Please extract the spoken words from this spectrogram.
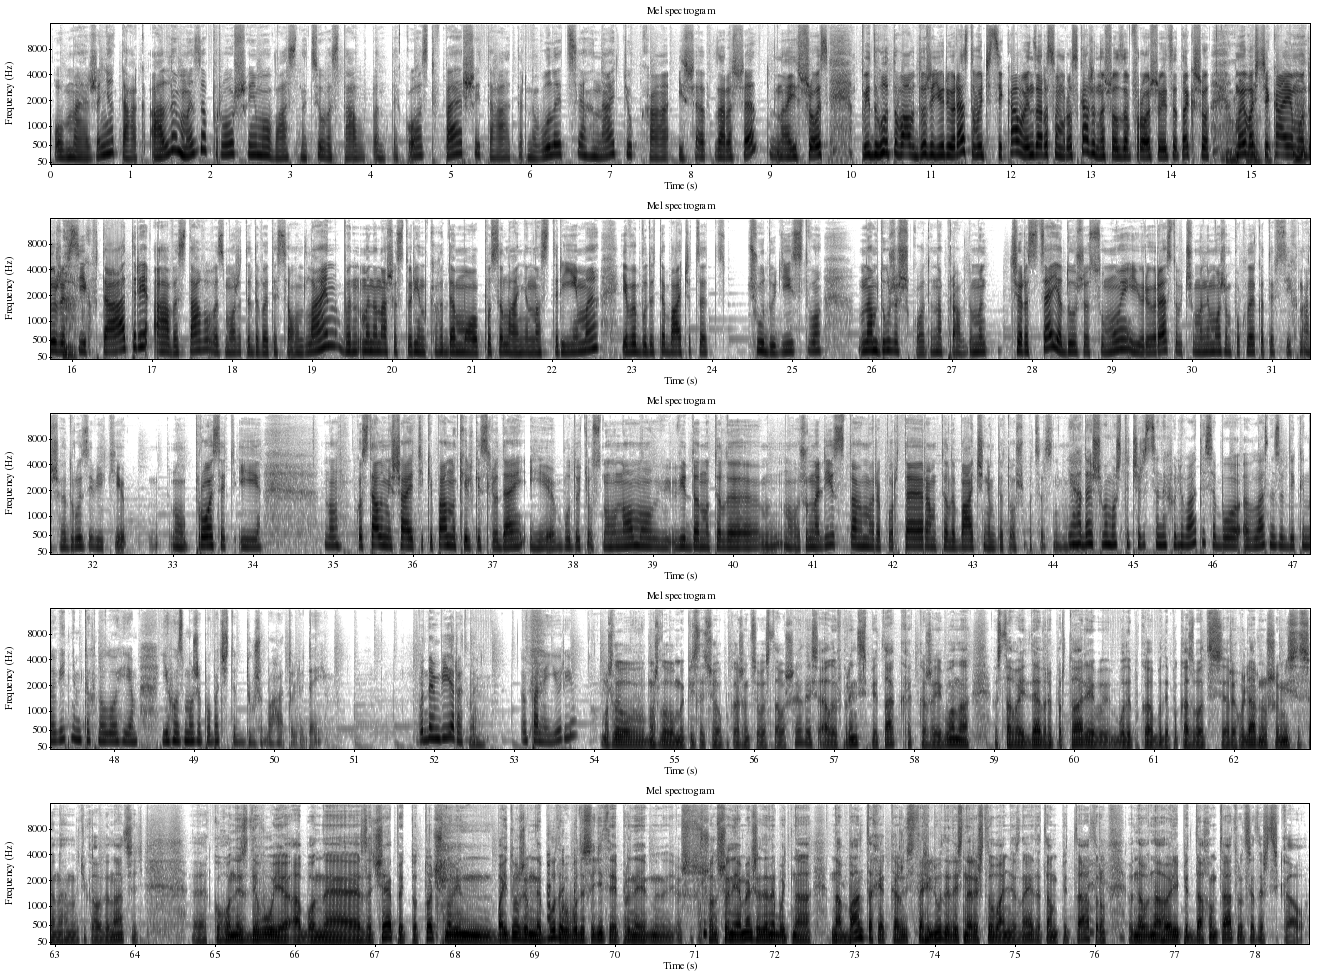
обмеження, так, але ми запрошуємо вас на цю виставу Пентекост в перший театр на вулиці Гнатюка. І ще зараз ще на щось підготував дуже Юрій Орестович. Цікаво. Він зараз вам розкаже на що запрошується. Так що ми вас чекаємо дуже всіх в театрі. А виставу ви зможете дивитися онлайн. Ми на наших сторінках дамо посилання на стріми, і ви будете бачити чудо дійство. Нам дуже шкода, направду. Ми через це я дуже сумую Юрію Орестовичу. Ми не можемо покликати всіх наших друзів, які ну, просять і. Ну, костел мішає тільки певну кількість людей і будуть в основному віддано теле, ну, журналістам, репортерам, телебаченням для того, щоб це знімати. Я гадаю, що ви можете через це не хвилюватися, бо власне завдяки новітнім технологіям його зможе побачити дуже багато людей. Будемо вірити, пане Юрію. Можливо, можливо, ми після цього покажемо цю виставу ще десь, але в принципі так, як каже Івона, вистава йде в репертуарі, буде буде показуватися регулярно, щомісяця на Гнатюка 11. Е, кого не здивує або не зачепить, то точно він байдужим не буде, бо буде сидіти при що, що не менше де-небудь на на бантах, як кажуть старі люди, десь на арештування, знаєте, там під театром, на, на горі під дахом театру, це теж цікаво.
